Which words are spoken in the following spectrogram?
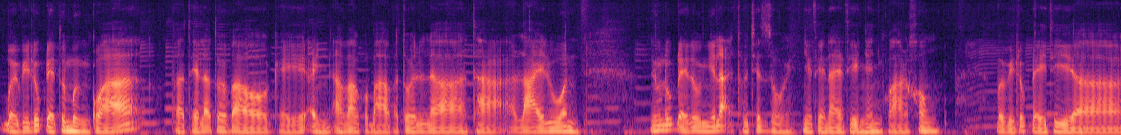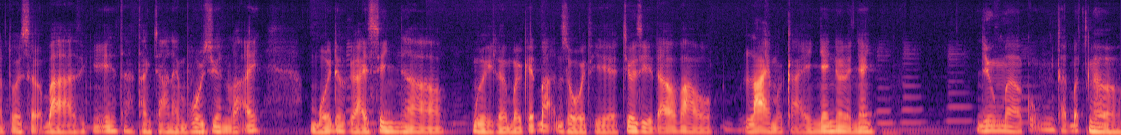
Bởi vì lúc đấy tôi mừng quá, và thế là tôi vào cái ảnh ava của bà và tôi là thả like luôn. Nhưng lúc đấy tôi nghĩ lại, thôi chết rồi, như thế này thì nhanh quá không? Bởi vì lúc đấy thì uh, tôi sợ bà nghĩ thằng cha này vô duyên vãi mới được gái sinh uh, gửi lời mời kết bạn rồi thì chưa gì đã vào like một cái nhanh hơn là nhanh. Nhưng mà cũng thật bất ngờ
